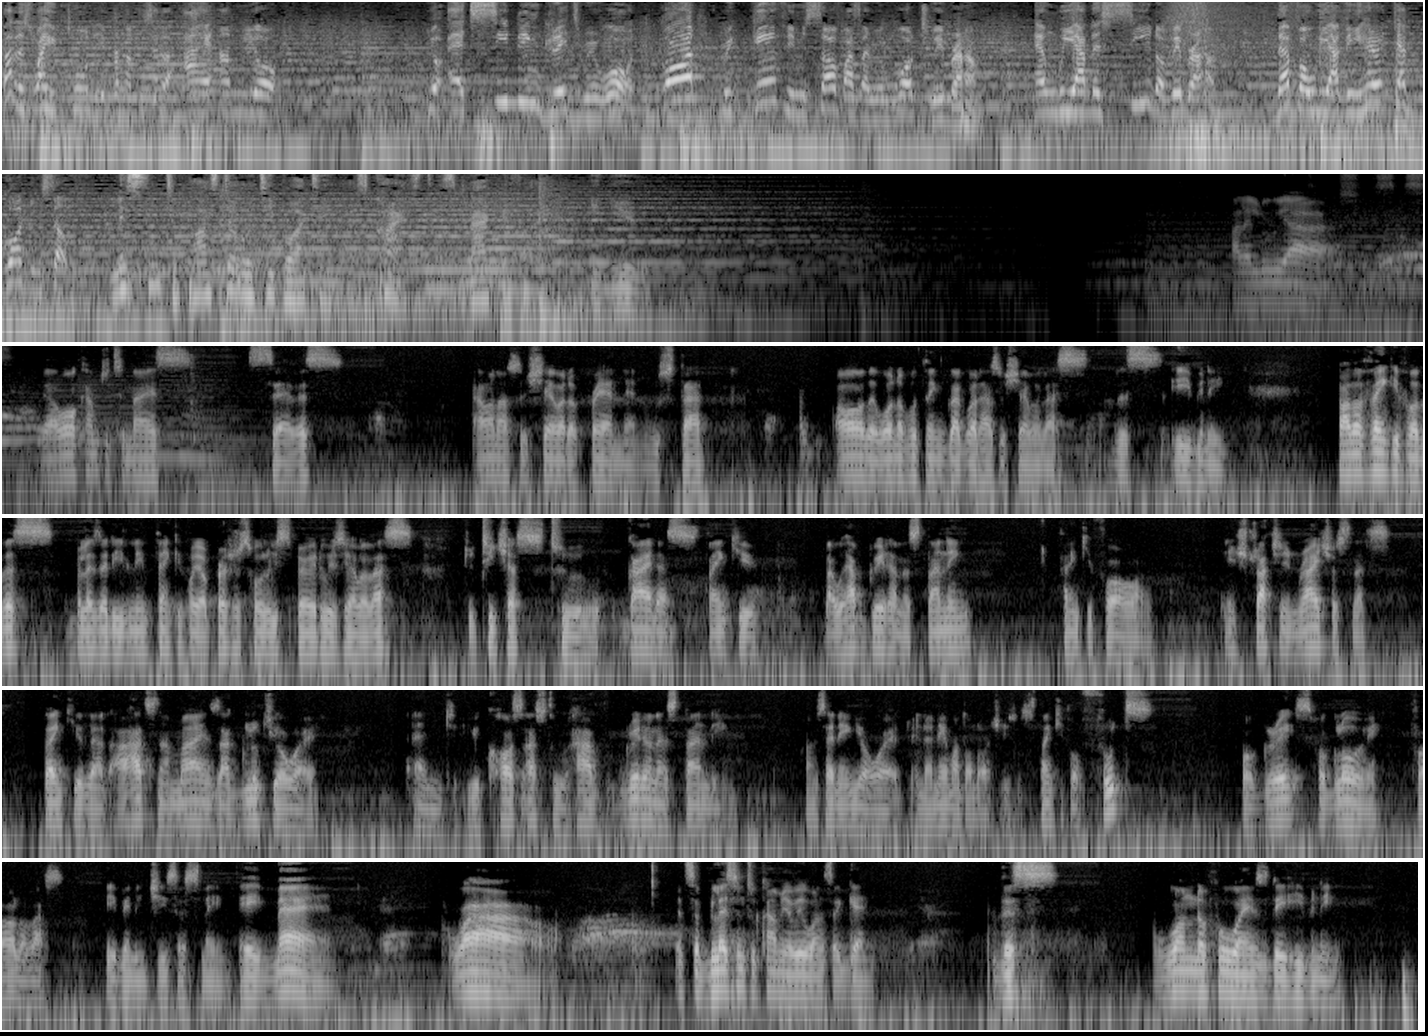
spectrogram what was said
that is why He told Abraham, He said, I am your your exceeding great reward. God gave Himself as a reward to Abraham, and we are the seed of Abraham. Therefore, we have inherited God Himself. Listen to Pastor Oti Boateng as Christ is magnified in you. Hallelujah. You are welcome to tonight's service. I want us to share with a prayer and then we'll start all the wonderful things that God has to share with us this evening. Father, thank you for this blessed evening. Thank you for your precious Holy Spirit who is here with us to teach us, to guide us. Thank you that we have great understanding. Thank you for instruction in righteousness. Thank you that our hearts and our minds are glued to your word and you cause us to have great understanding concerning your word in the name of the Lord Jesus. Thank you for fruits, for grace, for glory for all of us, even in Jesus' name. Amen. Wow. It's a blessing to come your way once again. This wonderful Wednesday evening.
